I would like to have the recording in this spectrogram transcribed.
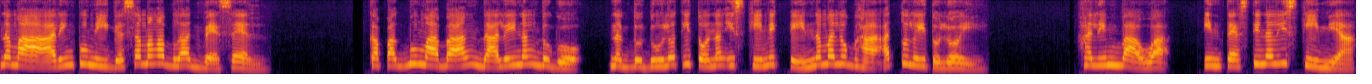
na maaaring pumigas sa mga blood vessel. Kapag bumaba ang daloy ng dugo, nagdudulot ito ng ischemic pain na malubha at tuloy-tuloy. Halimbawa, intestinal ischemia,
